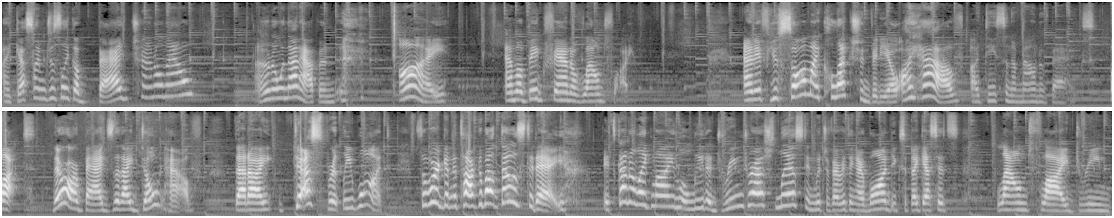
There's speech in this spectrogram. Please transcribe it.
I guess I'm just like a bag channel now? I don't know when that happened. I am a big fan of Loungefly. And if you saw my collection video, I have a decent amount of bags. But there are bags that I don't have that I desperately want. So we're gonna talk about those today. It's kind of like my Lolita Dream Dress list in which of everything I want, except I guess it's Loungefly Dream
